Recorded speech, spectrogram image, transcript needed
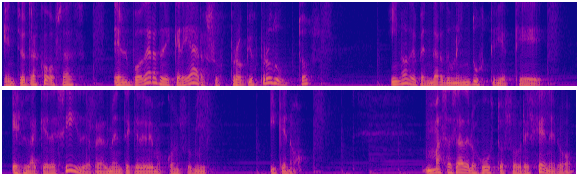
entre otras cosas, el poder de crear sus propios productos y no depender de una industria que es la que decide realmente que debemos consumir y que no. Más allá de los gustos sobre el género,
